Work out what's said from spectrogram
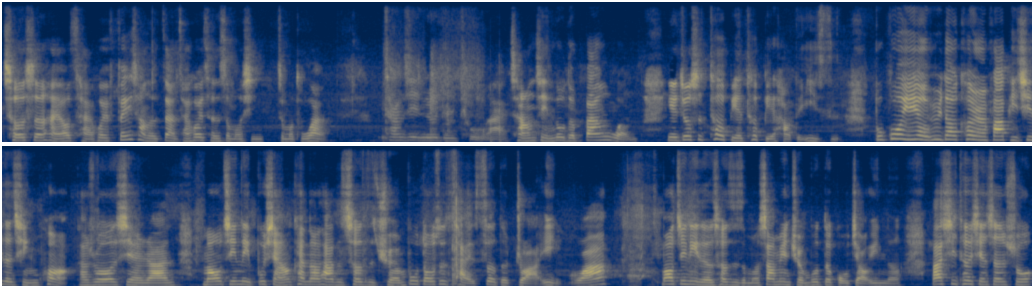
车身还要彩绘，非常的赞，才会成什么形，什么图案？长颈鹿的图案。长颈鹿的斑纹，也就是特别特别好的意思。不过也有遇到客人发脾气的情况，他说，显然猫经理不想要看到他的车子全部都是彩色的爪印，哇！猫经理的车子怎么上面全部都狗脚印呢？巴西特先生说，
